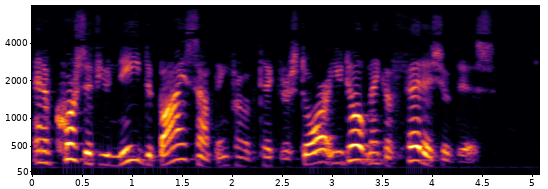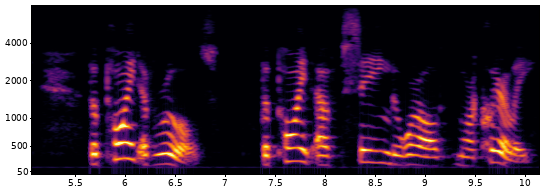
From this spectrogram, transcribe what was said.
And of course, if you need to buy something from a particular store, you don't make a fetish of this. The point of rules, the point of seeing the world more clearly,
